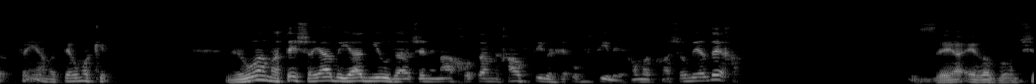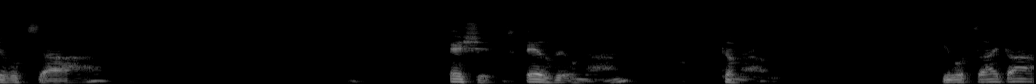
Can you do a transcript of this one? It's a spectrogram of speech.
לפעמים המטה הוא מקל. והוא המטה שהיה ביד יהודה, שנאמר חותמך ופתילי חומתך אשר בידיך. זה הערבון שרוצה אשת ער ועונן, תמר, היא רוצה את, ה,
